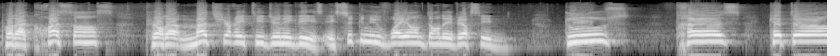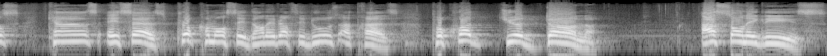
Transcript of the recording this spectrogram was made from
pour la croissance, pour la maturité d'une Église. Et ce que nous voyons dans les versets 12, 13, 14, 15 et 16, pour commencer dans les versets 12 à 13, pourquoi Dieu donne à son Église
